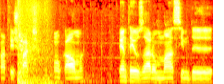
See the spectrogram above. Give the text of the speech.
Matem os packs com calma. Tentem usar o máximo de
